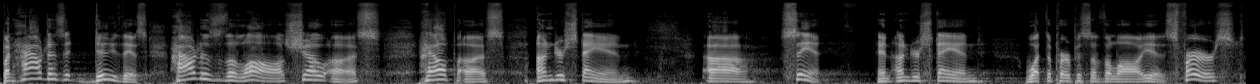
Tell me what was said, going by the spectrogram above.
But how does it do this? How does the law show us, help us understand uh, sin and understand what the purpose of the law is? First,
